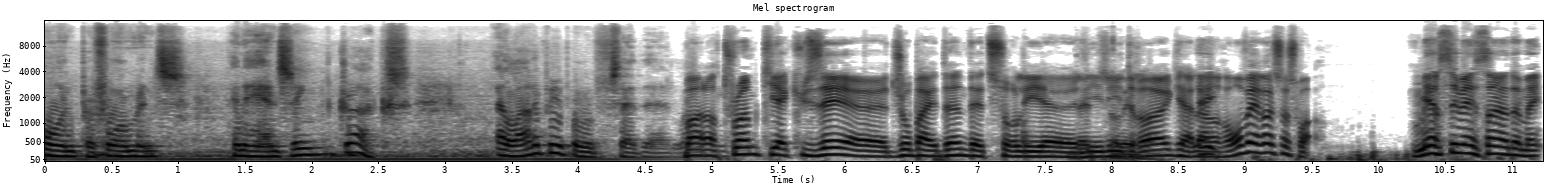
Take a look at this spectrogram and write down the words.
on performance enhancing drugs. A lot of people have said that. Bon, alors Trump qui accusait euh, Joe Biden d'être sur les, euh, les, sur les les- drogues. Alors, Hey. on verra ce soir. Merci Vincent, à demain.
